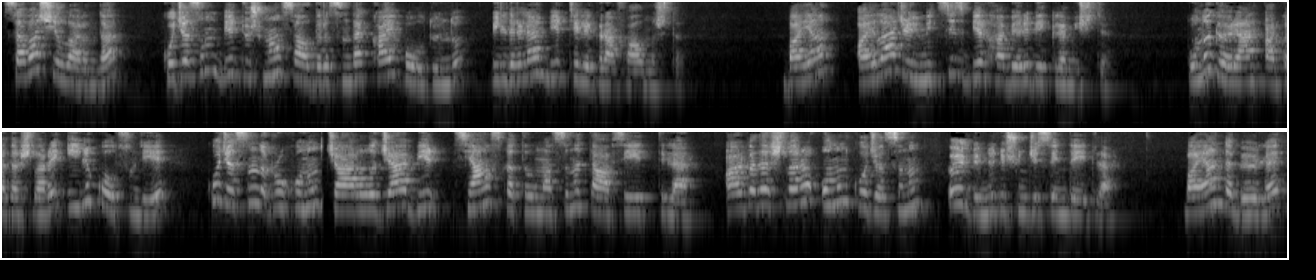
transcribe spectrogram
Savaş yıllarında kocasının bir düşman saldırısında kaybolduğunu bildirilen bir telgraf almıştı. Bayan aylarca ümitsiz bir haberi beklemişti. Bunu gören arkadaşları iyilik olsun diye kocasının ruhunun çağrılacağı bir seans katılmasını tavsiye ettiler. Arkadaşları onun kocasının öldüğünü düşüncesindeydiler. Bayan da böyle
